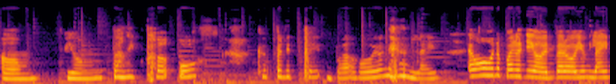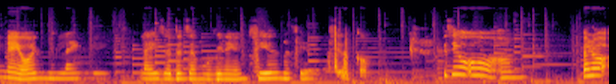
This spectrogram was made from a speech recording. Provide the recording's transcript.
Um, yung pangit pa ako? Kapalit ba ako? Yung ganyan line. Ewan ko napanood niyo yun pero yung line na yun yung line ni Liza dun sa movie na yun. Feel na feel na feel ko. Kasi oo, um, pero,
